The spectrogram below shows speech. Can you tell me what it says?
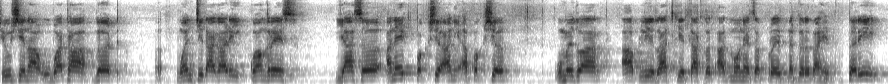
शिवसेना उबाठा गट वंचित आघाडी काँग्रेस यासह अनेक पक्ष आणि अपक्ष उमेदवार आपली राजकीय ताकद आजमवण्याचा प्रयत्न करत आहेत. तरी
